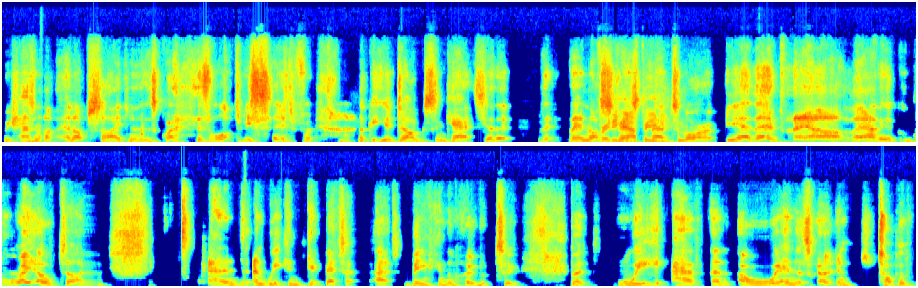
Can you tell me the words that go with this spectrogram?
which has an, an upside. You know, there's quite there's a lot to be said for. Look at your dogs and cats. You know, they're they're, they're not Pretty stressed happy. about tomorrow. Yeah, they they are. They're having a great old time and and we can get better at being in the moment too. But we have an awareness uh, and top of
